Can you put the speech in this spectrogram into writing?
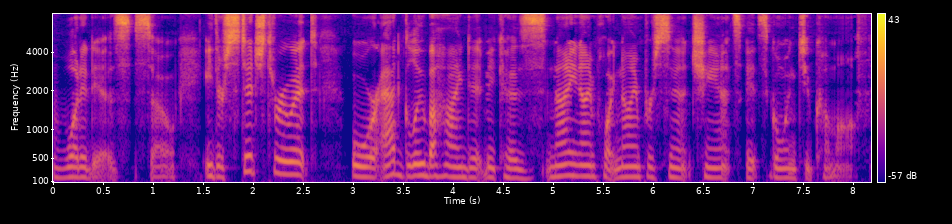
what it is. So either stitch through it or add glue behind it because 99.9% chance it's going to come off.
